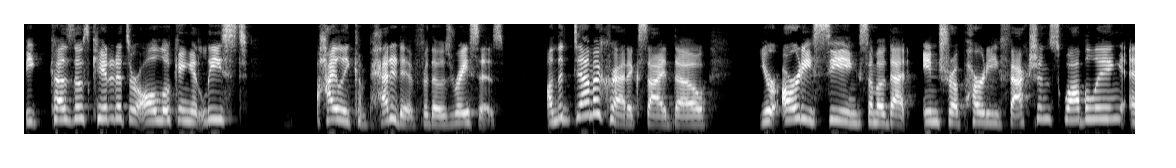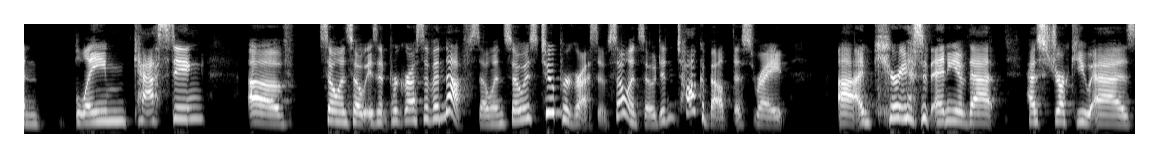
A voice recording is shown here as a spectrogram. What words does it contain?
because those candidates are all looking at least highly competitive for those races. On the Democratic side, though, you're already seeing some of that intra party faction squabbling and blame casting of so and so isn't progressive enough, so and so is too progressive, so and so didn't talk about this right. Uh, I'm curious if any of that has struck you as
